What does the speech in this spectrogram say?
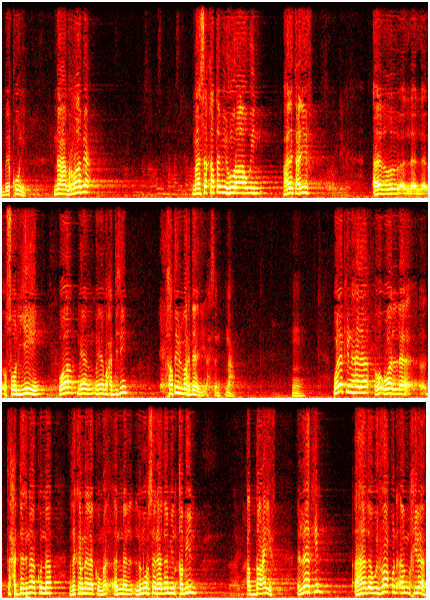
بيقوني. نعم الرابع ما سقط منه راو. هذا تعريف الأصوليين ومن المحدثين. خطيب البغدادي أحسن. نعم. ولكن هذا تحدثنا كنا ذكرنا لكم أن المرسل هذا من قبيل الضعيف. لكن هذا وفاق أم خلاف؟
